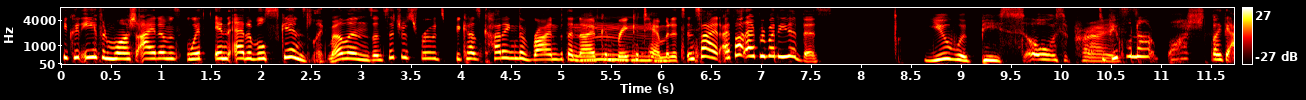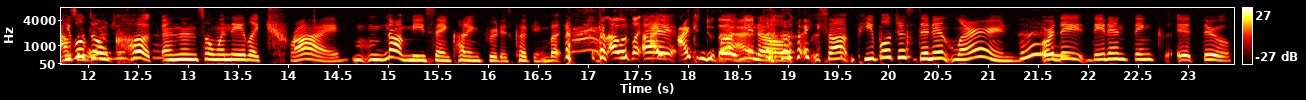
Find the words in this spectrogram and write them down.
You could even wash items with inedible skins like melons and citrus fruits because cutting the rind with a knife can bring Mm. contaminants inside. I thought everybody did this. You would be so surprised. Do people not wash like the People don't oranges and cook, and then so when they like try, m- not me saying cutting fruit is cooking, but I was like, I, I, can do that. but you know, Like- some people just didn't learn, or they they didn't think it through.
